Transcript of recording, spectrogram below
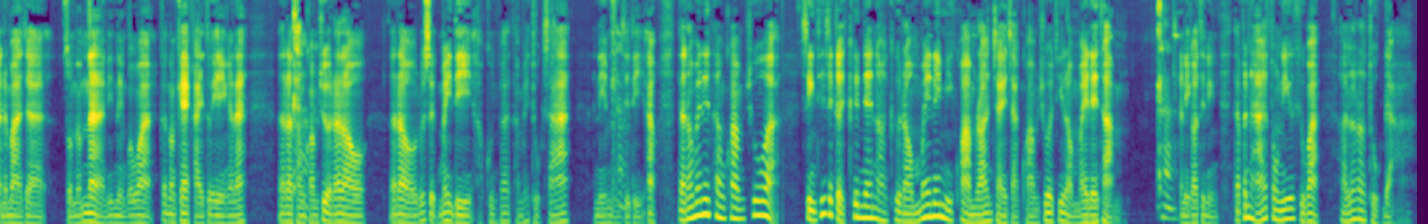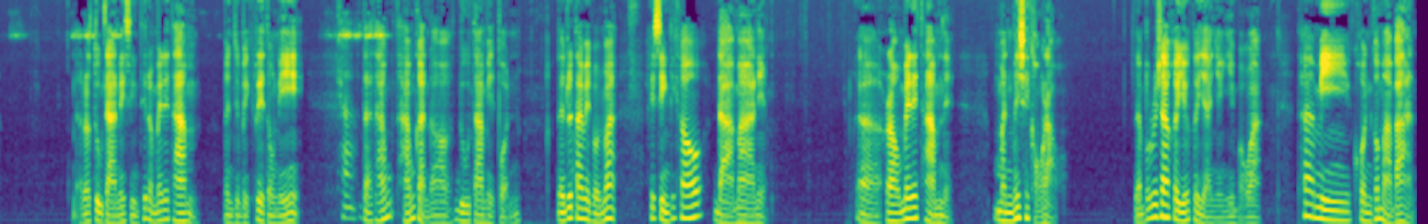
อาตมาจะสมน้ำหน้านิดหนึ่งเพราะว่าก็ต้องแก้ไขตัวเองนะแล้วเราทำความชั่วแล้วเราแล้วเรารู้สึกไม่ดีเอาคุณก็ทำให้ถูกซะอันนี้มันจะดีเอาแต่เราไม่ได้ทำความชั่ว สิ่งที่จะเกิดขึ้นแน่นอนคือเราไม่ได้มีความร้อนใจจากความชั่วที่เราไม่ได้ทำอันนี้ก็ทีหนึ่งแต่ปัญหาตรงนี้ก็คือว่าเอาแล้วเราถูกด่า เราถูกด่าในสิ่งที่เราไม่ได้ทำมันจึงไปเครียดตรงนี้แต่ถามถามก่อนเราดูตามเหตุผล ในดูตามเหตุผลว่าไอ้สิ่งที่เขาด่ามาเนี่ยเเราไม่ได้ทำเนี่ยมันไม่ใช่ของเราแต่พระพุทธเจ้าเคยยกตัวอย่างอย่างนี้บอกว่า ถ้ามีคนเข้ามาบ้าน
